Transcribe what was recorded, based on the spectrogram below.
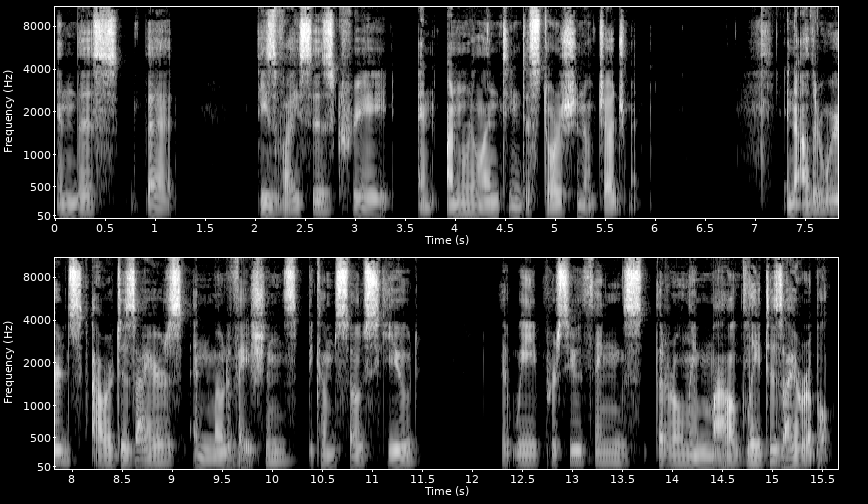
in this that these vices create an unrelenting distortion of judgment. In other words, our desires and motivations become so skewed that we pursue things that are only mildly desirable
